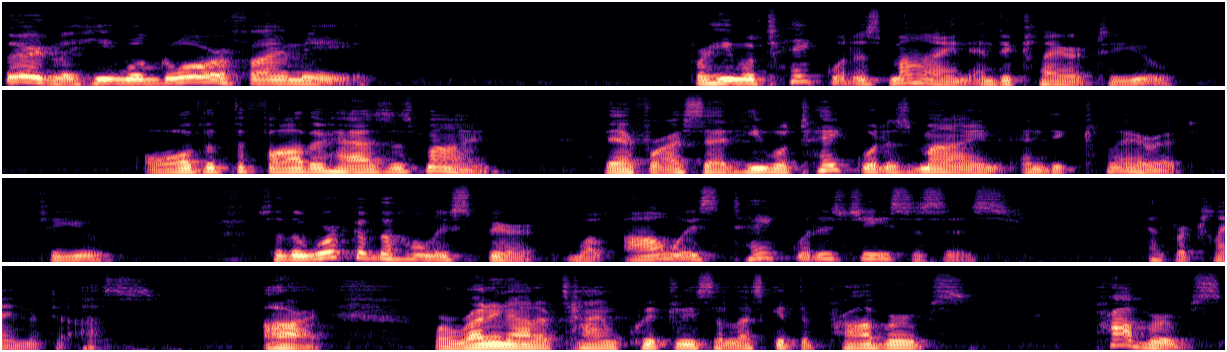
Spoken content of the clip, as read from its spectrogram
Thirdly, he will glorify me, for he will take what is mine and declare it to you. All that the Father has is mine. Therefore, I said, He will take what is mine and declare it to you. So, the work of the Holy Spirit will always take what is Jesus's and proclaim it to us. All right. We're running out of time quickly, so let's get to Proverbs. Proverbs.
